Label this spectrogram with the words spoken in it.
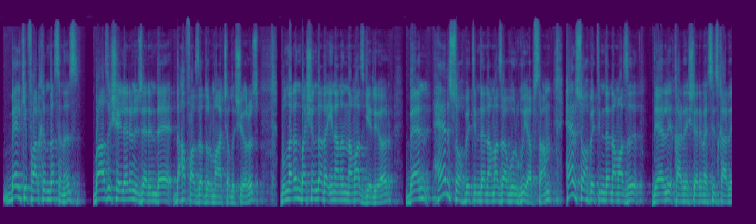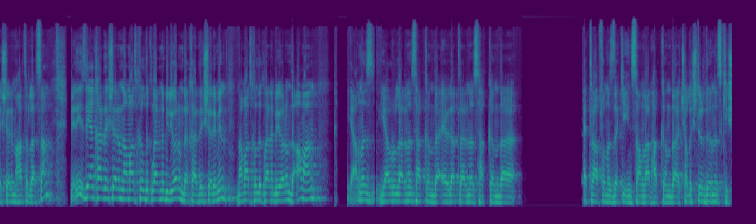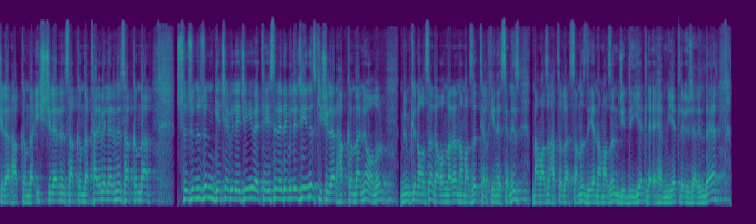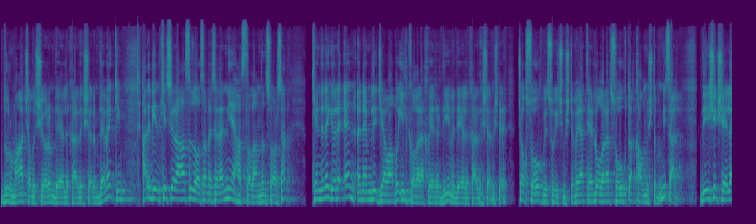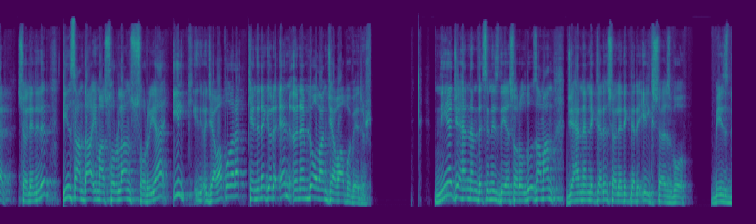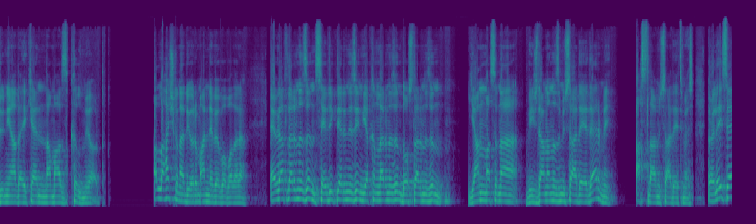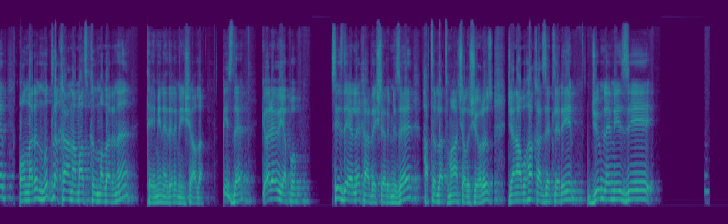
belki farkındasınız. Bazı şeylerin üzerinde daha fazla durmaya çalışıyoruz. Bunların başında da inanın namaz geliyor. Ben her sohbetimde namaza vurgu yapsam, her sohbetimde namazı değerli kardeşlerime, siz kardeşlerime hatırlatsam, beni izleyen kardeşlerim namaz kıldıklarını biliyorum da kardeşlerimin namaz kıldıklarını biliyorum da aman yalnız yavrularınız hakkında, evlatlarınız hakkında, etrafınızdaki insanlar hakkında, çalıştırdığınız kişiler hakkında, işçileriniz hakkında, talebeleriniz hakkında, sözünüzün geçebileceği ve tesir edebileceğiniz kişiler hakkında ne olur? Mümkün olsa da onlara namazı telkin etseniz, namazı hatırlatsanız diye namazın ciddiyetle, ehemmiyetle üzerinde durmaya çalışıyorum değerli kardeşlerim. Demek ki hani bir kişi rahatsız olsa mesela niye hastalandın sorsak, kendine göre en önemli cevabı ilk olarak verir değil mi değerli kardeşlerim? İşte çok soğuk bir su içmiştim veya terli olarak soğukta kalmıştım. Misal değişik şeyler söylenilir. İnsan daima sorulan soruya ilk cevap olarak kendine göre en önemli olan cevabı verir. Niye cehennemdesiniz diye sorulduğu zaman cehennemliklerin söyledikleri ilk söz bu. Biz dünyadayken namaz kılmıyorduk. Allah aşkına diyorum anne ve babalara. Evlatlarınızın, sevdiklerinizin, yakınlarınızın, dostlarınızın yanmasına vicdanınız müsaade eder mi? Asla müsaade etmez. Öyleyse onların mutlaka namaz kılmalarını temin edelim inşallah. Biz de görev yapıp siz değerli kardeşlerimize hatırlatmaya çalışıyoruz. Cenab-ı Hak Hazretleri cümlemizi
